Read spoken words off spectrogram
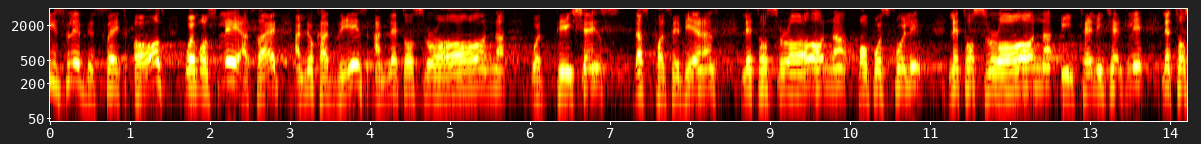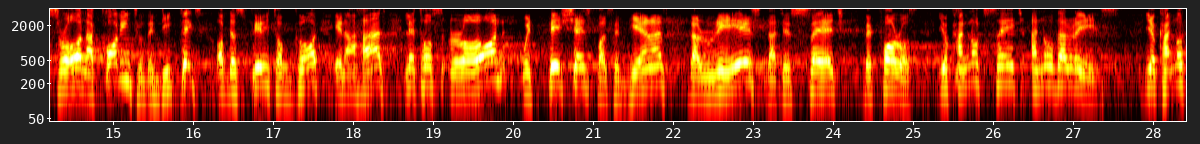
easily beset us, we must lay aside and look at this and let us run with patience, that's perseverance. Let us run purposefully. Let us run intelligently. Let us run according to the dictates of the Spirit of God in our hearts. Let us run with patience, perseverance, the race that is set before us. You cannot set another race. You cannot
